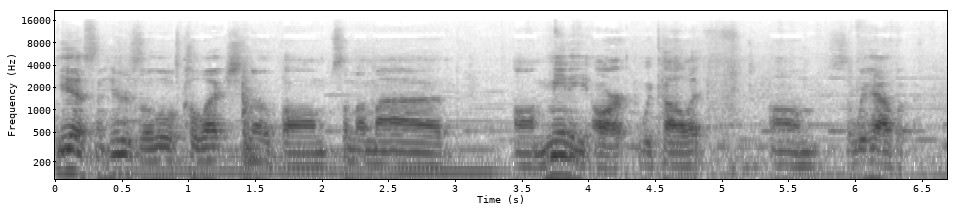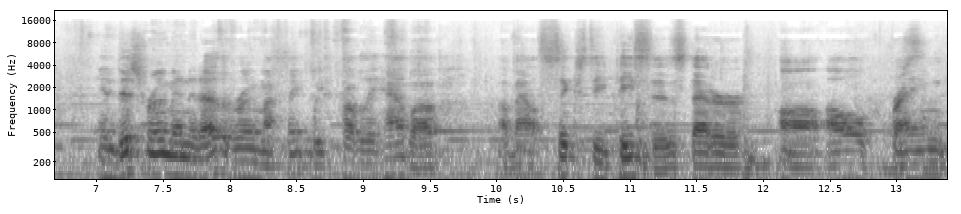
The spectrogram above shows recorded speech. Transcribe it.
Yes, and here's a little collection of um, some of my um, mini art, we call it. Um, so we have, in this room and the other room, I think we probably have a, about 60 pieces that are uh, all framed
